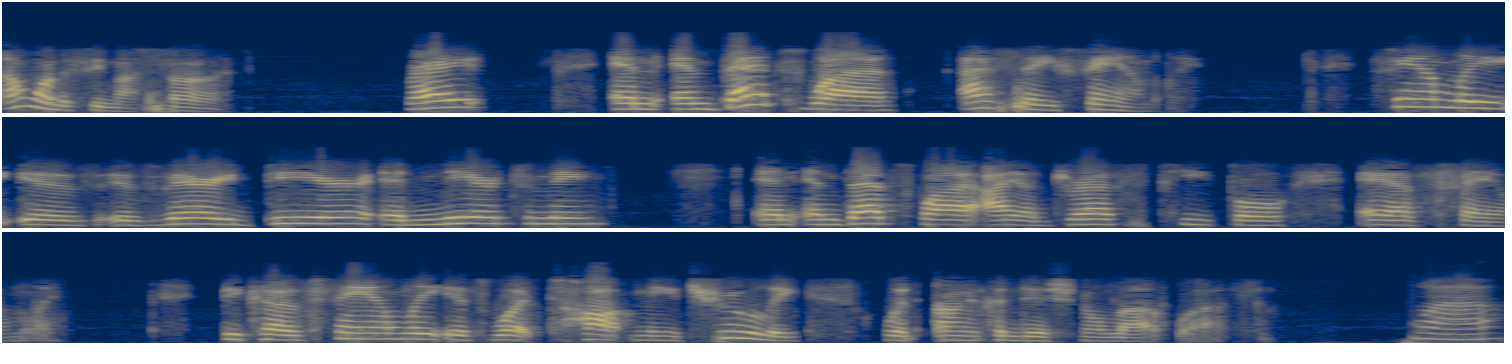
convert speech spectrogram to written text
I want to see my son. Right? And and that's why I say family. Family is is very dear and near to me. And and that's why I address people as family. Because family is what taught me truly what unconditional love was. Wow.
